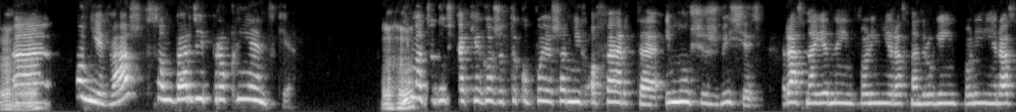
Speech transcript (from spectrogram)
e, mhm, ponieważ są bardziej proklienckie. Nie mhm. ma czegoś takiego, że ty kupujesz od nich ofertę i musisz wisieć raz na jednej infolinii, raz na drugiej infolinii, raz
